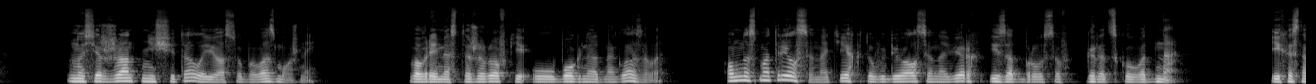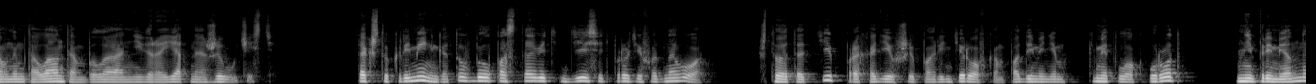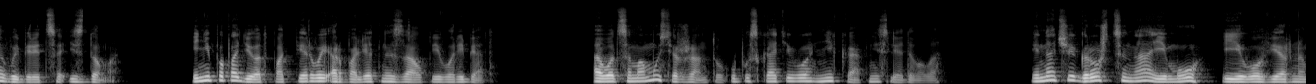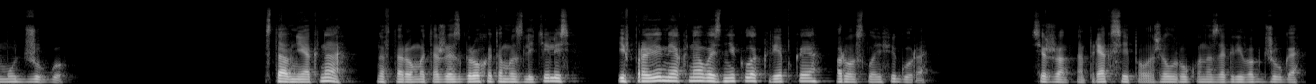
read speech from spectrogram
но сержант не считал ее особо возможной. Во время стажировки у Богна Одноглазого он насмотрелся на тех, кто выбивался наверх из отбросов городского дна. Их основным талантом была невероятная живучесть. Так что Кремень готов был поставить 10 против одного – что этот тип, проходивший по ориентировкам под именем Кметлок-урод, непременно выберется из дома и не попадет под первый арбалетный залп его ребят. А вот самому сержанту упускать его никак не следовало. Иначе грош цена ему и его верному Джугу. Ставни окна на втором этаже с грохотом разлетелись, и в проеме окна возникла крепкая, рослая фигура – Сержант напрягся и положил руку на загривок Джуга.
